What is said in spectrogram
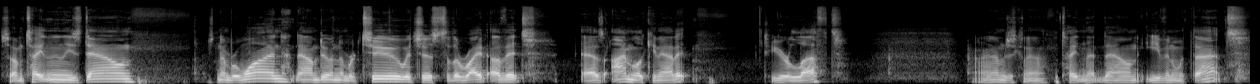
So I'm tightening these down. There's number one. Now I'm doing number two, which is to the right of it as I'm looking at it, to your left. All right, I'm just gonna tighten that down even with that.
